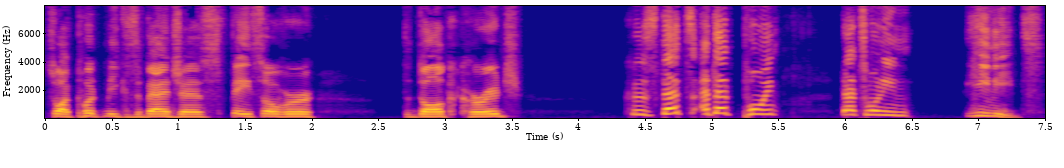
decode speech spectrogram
So I put Mika Zibanejad's face over the dog courage. Because that's at that point, that's what he he needs.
